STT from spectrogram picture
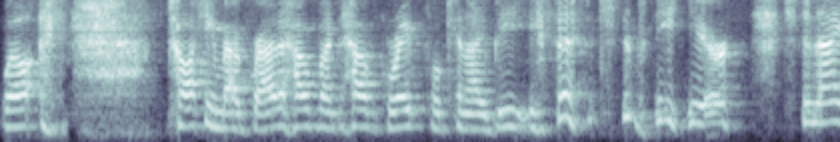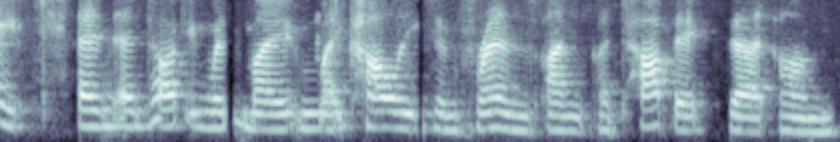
Well talking about gratitude how, how grateful can i be to be here tonight? And and talking with my my colleagues and friends on a topic that um,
